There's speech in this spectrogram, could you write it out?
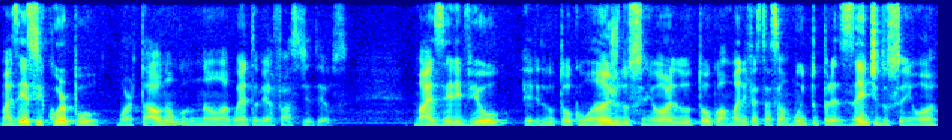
Mas esse corpo mortal não, não aguenta ver a face de Deus. Mas ele viu, ele lutou com o anjo do Senhor, ele lutou com a manifestação muito presente do Senhor,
